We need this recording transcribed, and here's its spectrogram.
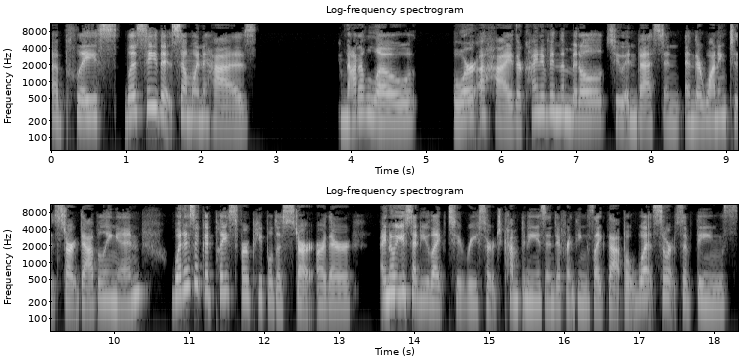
a place, let's say that someone has not a low or a high, they're kind of in the middle to invest and, and they're wanting to start dabbling in what is a good place for people to start? Are there, I know you said you like to research companies and different things like that, but what sorts of things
